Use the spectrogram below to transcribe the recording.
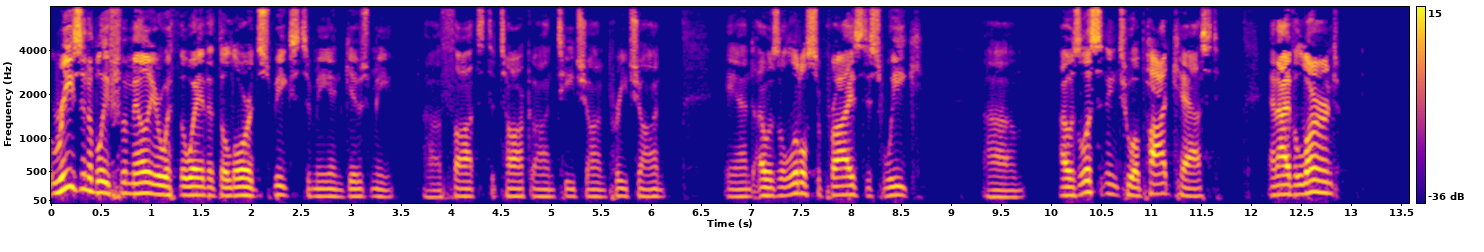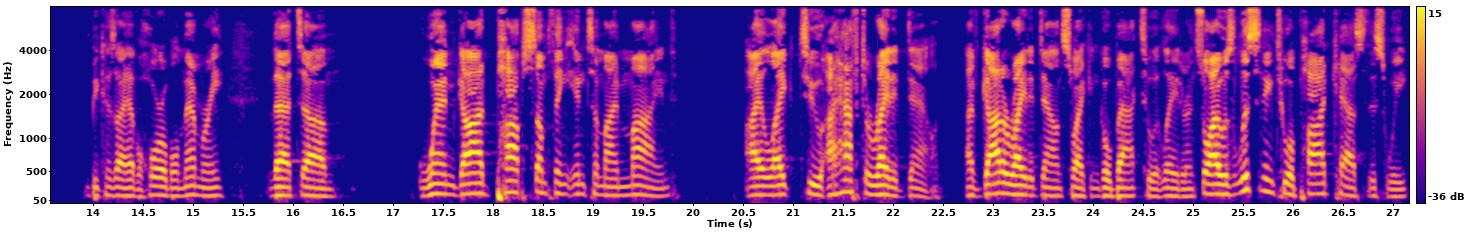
reasonably familiar with the way that the Lord speaks to me and gives me uh, thoughts to talk on, teach on, preach on. And I was a little surprised this week. Um, I was listening to a podcast, and I've learned, because I have a horrible memory, that um, when God pops something into my mind, I like to, I have to write it down. I've got to write it down so I can go back to it later. And so I was listening to a podcast this week,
